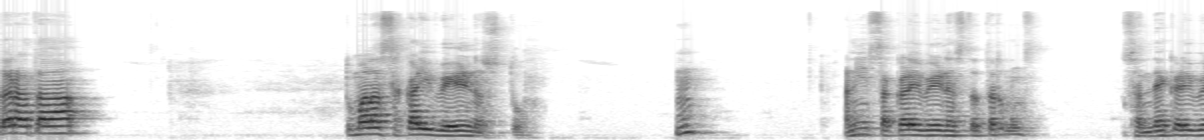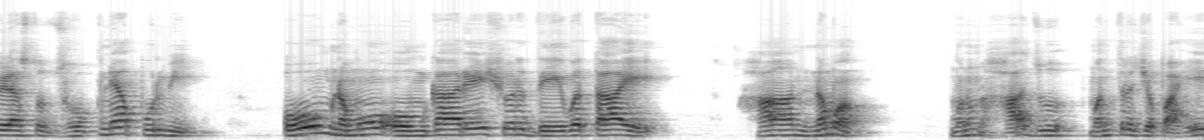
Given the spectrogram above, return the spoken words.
तर आता तुम्हाला सकाळी वेळ नसतो. आणि सकाळी वेळ नसतं तर मग संध्याकाळी वेळ असतो. झोपण्यापूर्वी ओम नमो ओंकारेश्वर देवताय. हा नम म्हणून हा जो मंत्र जप आहे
